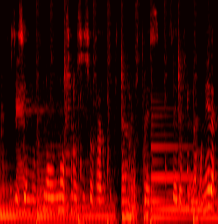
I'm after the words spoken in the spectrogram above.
Entonces decíamos, no, no se nos hizo raro que quitaran los tres ceros de la moneda.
